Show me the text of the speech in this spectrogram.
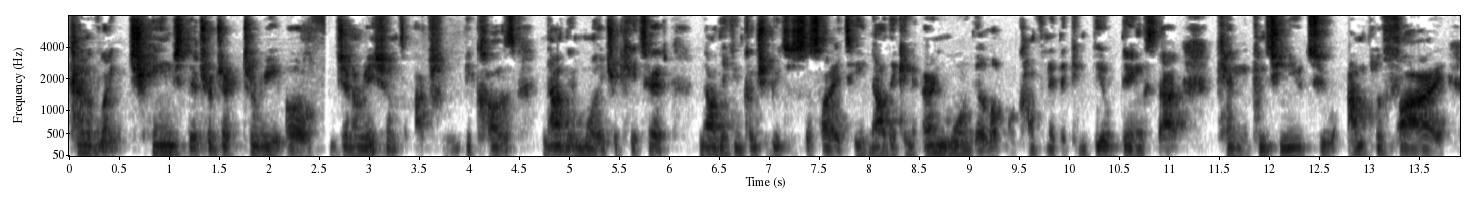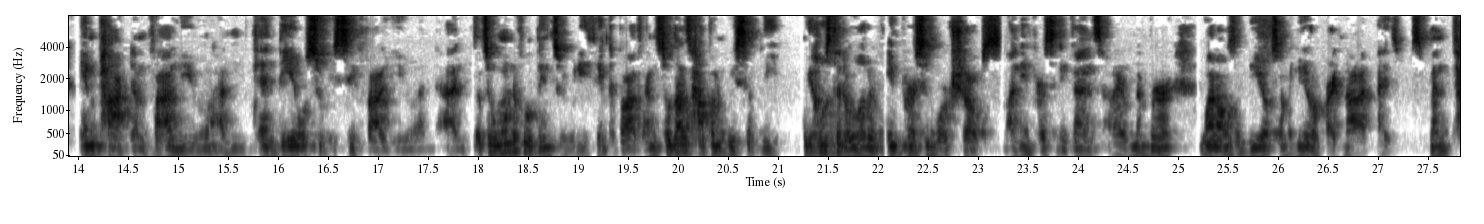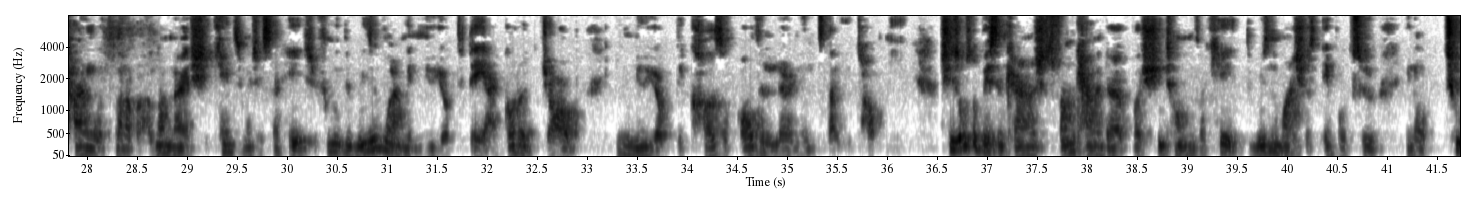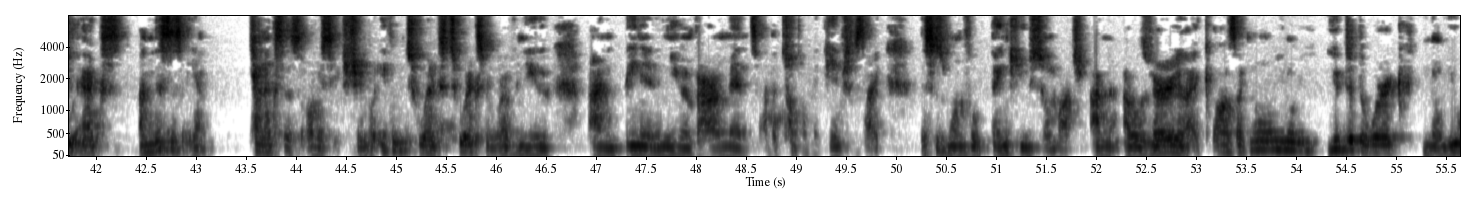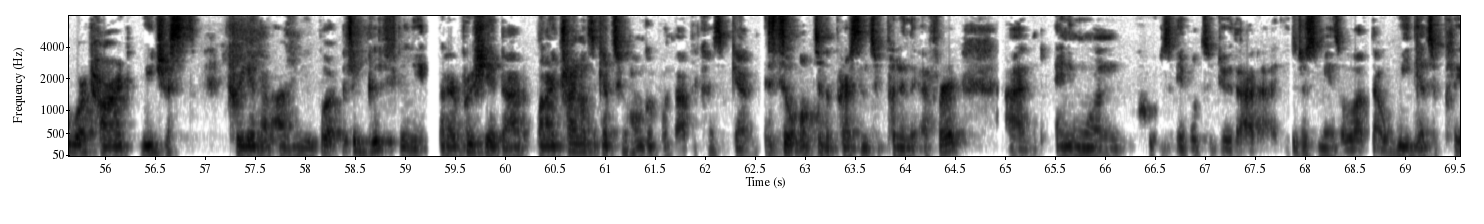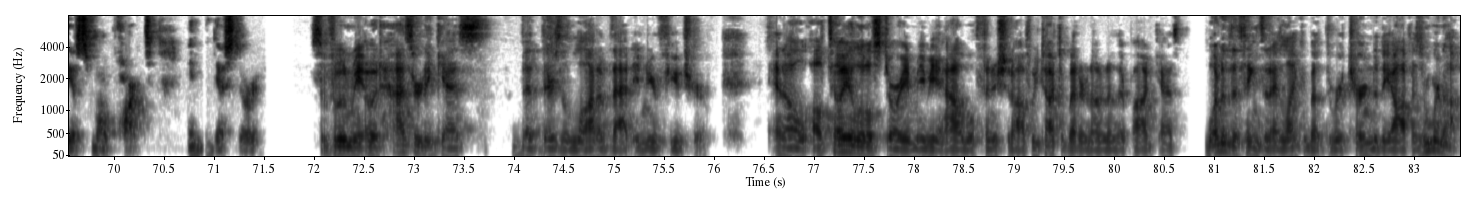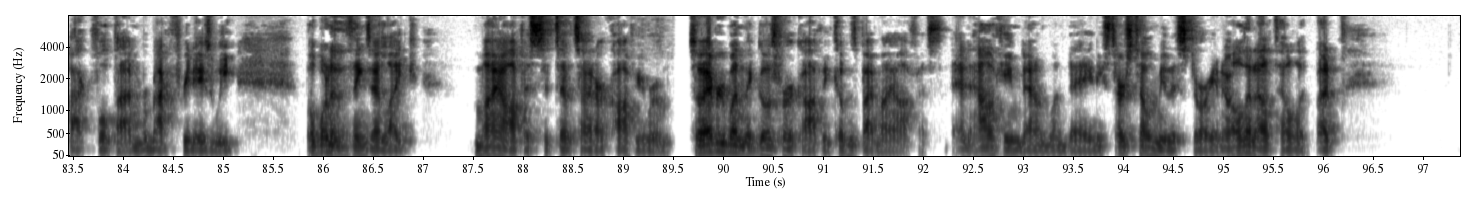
kind of like change the trajectory of generations actually because now they're more educated now they can contribute to society now they can earn more they're a lot more confident they can build things that can continue to amplify impact and value and then they also receive value and, and it's a wonderful thing to really think about. And so that's happened recently we hosted a lot of in-person workshops and in-person events. And I remember when I was in New York, so I'm in New York right now, I spent time with one of our alumni. She came to me and she said, Hey, for me, the reason why I'm in New York today, I got a job in New York because of all the learnings that you taught me. She's also based in Canada. She's from Canada, but she told me like, hey, the reason why she was able to, you know, 2x, and this is again 10x is obviously extreme, but even 2x, 2x in revenue and being in a new environment at the top of the game, she's like, this is wonderful. Thank you so much. And I was very like, I was like, no, you know, you did the work, you know, you worked hard. We just created that avenue. But it's a good feeling and I appreciate that. But I try not to get too hung up on that because again, it's still up to the person to put in the effort and anyone who's able to do that, uh, it just means a lot that we get to play a small part in their story. So, Funmi, I would hazard a guess that there's a lot of that in your future. And I'll, I'll tell you a little story and maybe Al will finish it off. We talked about it on another podcast. One of the things that I like about the return to the office, and we're not back full time, we're back three days a week. But one of the things I like, my office sits outside our coffee room. So everyone that goes for a coffee comes by my office. And Al came down one day and he starts telling me this story. And I'll let Al tell it. But,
